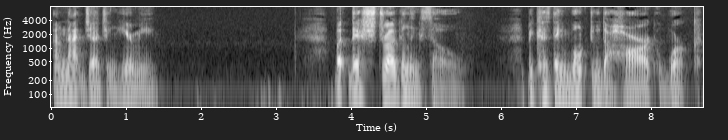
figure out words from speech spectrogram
I'm not judging, hear me. But they're struggling so because they won't do the hard work.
